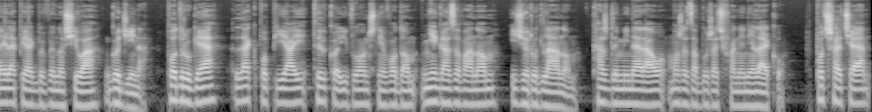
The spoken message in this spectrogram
najlepiej jakby wynosiła godzinę. Po drugie, lek popijaj tylko i wyłącznie wodą niegazowaną i źródlaną. Każdy minerał może zaburzać wchłanianie leku. Po trzecie,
